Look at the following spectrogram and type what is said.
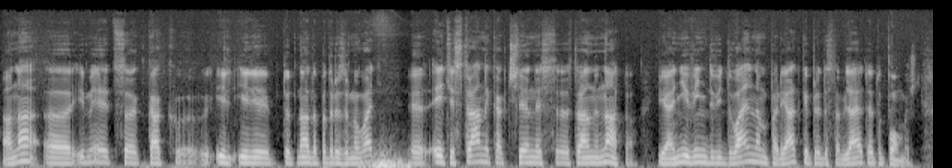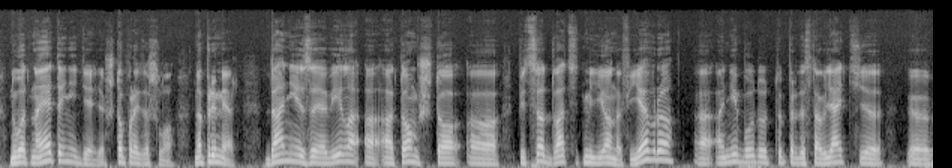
она э, имеется как или, или тут надо подразумевать э, эти страны как члены страны НАТО и они в индивидуальном порядке предоставляют эту помощь. Ну вот на этой неделе что произошло? Например, Дания заявила о, о том, что э, 520 миллионов евро а, они будут предоставлять э, э,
